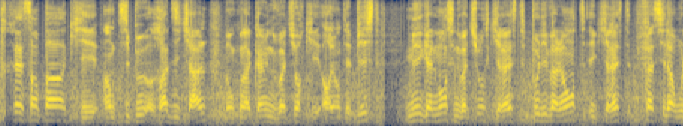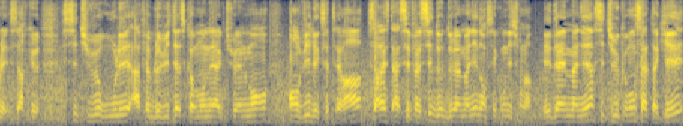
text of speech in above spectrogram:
très sympa qui est un petit peu radical. Donc on a quand même une voiture qui est orientée piste mais également c'est une voiture qui reste polyvalente et qui reste facile à rouler. C'est-à-dire que si tu veux rouler à faible vitesse comme on est actuellement, en ville, etc., ça reste assez facile de, la manier dans ces conditions-là. Et de la même manière, si tu veux commencer à attaquer,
